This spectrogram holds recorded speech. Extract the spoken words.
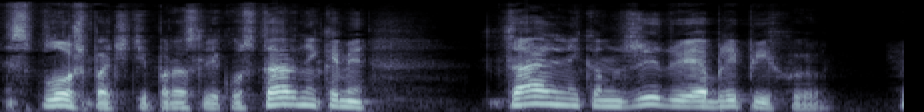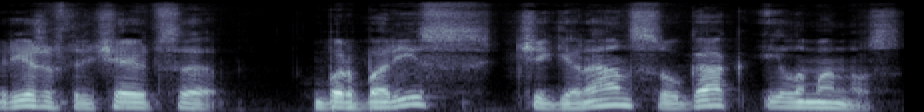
сплошь почти поросли кустарниками, тальником, джиду и облепихою. Реже встречаются барбарис, чегеран, сугак и ломонос.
